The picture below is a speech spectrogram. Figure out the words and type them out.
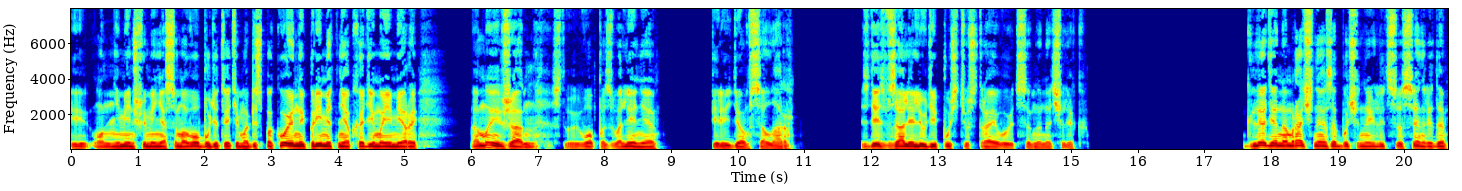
И он не меньше меня самого будет этим обеспокоен и примет необходимые меры – а мы, Жан, с твоего позволения, перейдем в Салар. Здесь в зале люди пусть устраиваются на ночлег. Глядя на мрачное озабоченное лицо Сенрида,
